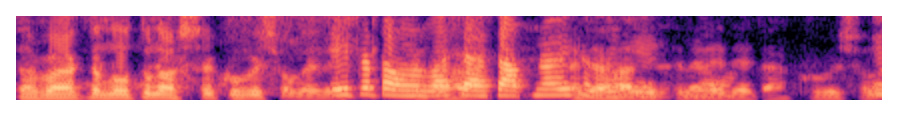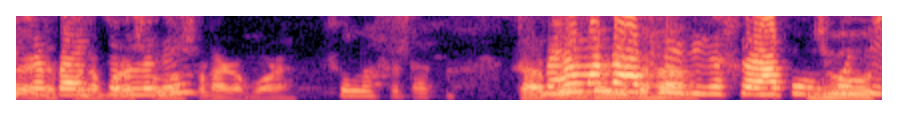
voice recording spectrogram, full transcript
তারপর একটা নতুন আসছে খুবই সুন্দর এই এটা তো আমার বাসায় আছে আপনার এখানে হ্যাঁ নিছিলেন এই এটা খুবই সুন্দর। এটা ছটা টাকা পড়ে। ষোলোশো টাকা। তারপরে মেহমান এটা আসলে জিজ্ঞেস করে আপু কই জুস,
